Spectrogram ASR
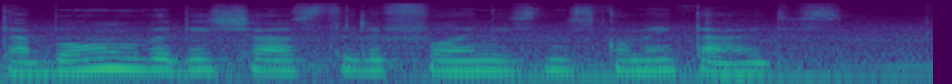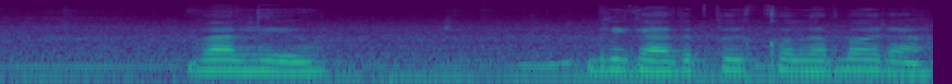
tá bom? Vou deixar os telefones nos comentários. Valeu. Obrigada por colaborar.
